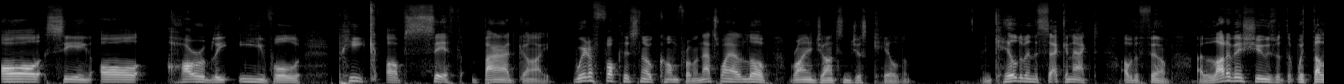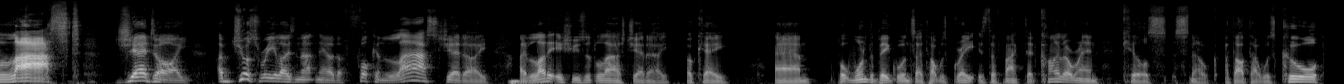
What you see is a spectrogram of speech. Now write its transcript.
all seeing, all horribly evil peak of Sith bad guy. Where the fuck did Snoke come from? And that's why I love Rian Johnson just killed him and killed him in the second act of the film. A lot of issues with the, with the last Jedi. I'm just realizing that now. The fucking Last Jedi. I had a lot of issues with the Last Jedi. Okay, um, but one of the big ones I thought was great is the fact that Kylo Ren kills Snoke. I thought that was cool,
